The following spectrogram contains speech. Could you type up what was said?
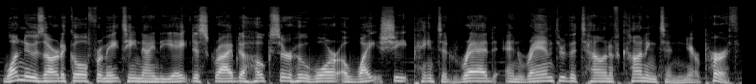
One news article from 1898 described a hoaxer who wore a white sheet painted red and ran through the town of Conington near Perth.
